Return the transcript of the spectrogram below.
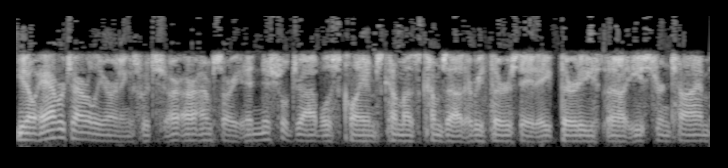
you know, average hourly earnings, which are, are I'm sorry, initial jobless claims come as, comes out every Thursday at 8:30 uh, Eastern Time.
